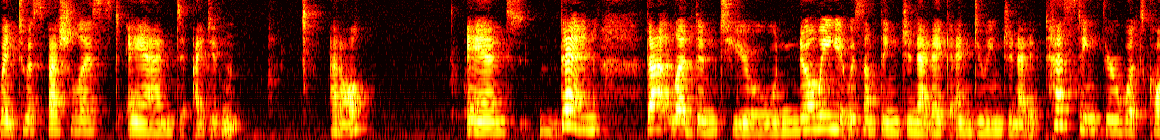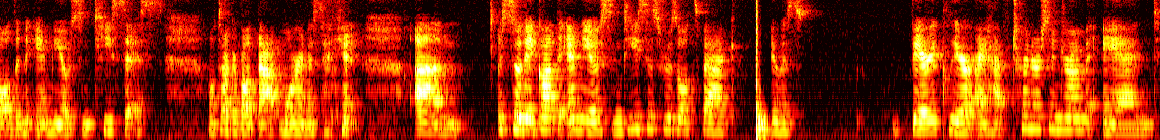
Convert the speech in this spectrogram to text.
went to a specialist, and I didn't at all. And then that led them to knowing it was something genetic and doing genetic testing through what's called an amniocentesis. I'll talk about that more in a second. Um, so they got the amniocentesis results back. It was very clear I have Turner syndrome and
